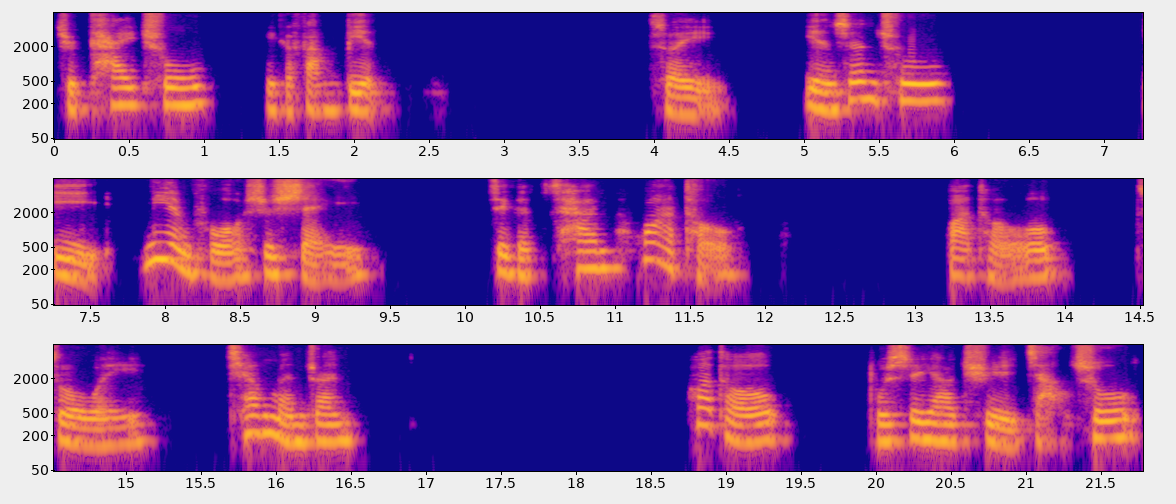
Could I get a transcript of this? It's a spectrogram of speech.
去开出一个方便，所以衍生出以念佛是谁这个参话头。话头作为敲门砖，话头不是要去找出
